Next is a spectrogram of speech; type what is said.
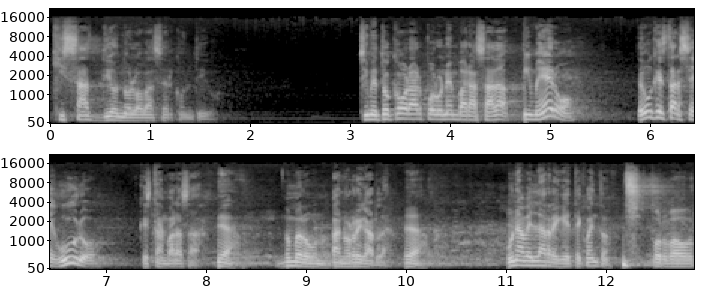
Quizás Dios no lo va a hacer contigo. Si me toca orar por una embarazada, primero tengo que estar seguro que está embarazada Ya. Número uno. para no regarla. Ya. Una vez la regué, te cuento. Por favor.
